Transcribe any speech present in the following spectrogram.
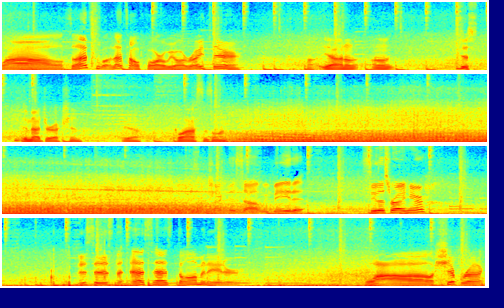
Wow. So that's that's how far we are. Right there. Uh, yeah, I don't I don't just in that direction. Yeah. Glasses on. Check this out. We made it. See this right here? This is the SS Dominator. Wow, shipwreck.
